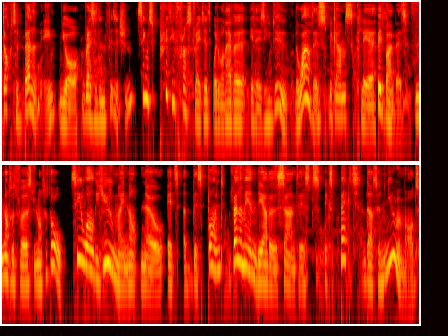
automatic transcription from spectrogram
Dr. Bellamy, your resident physician, seems pretty frustrated with whatever it is you do. The why of this becomes clear bit by bit, not at first, not at all. See, while you may not know it at this point, Bellamy and the other scientists expect that a neuromod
